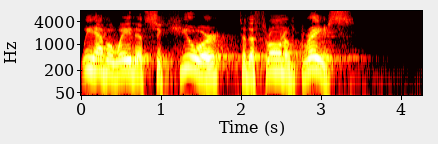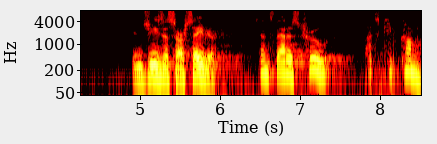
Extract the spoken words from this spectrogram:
We have a way that's secure to the throne of grace in Jesus our Savior. Since that is true, let's keep coming.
